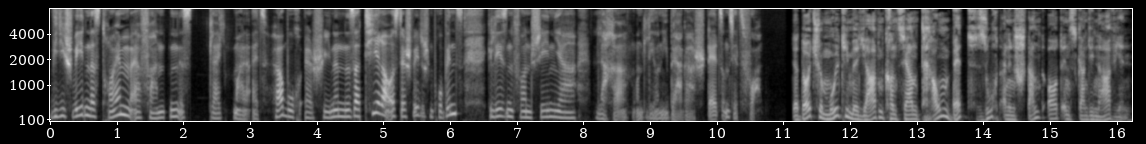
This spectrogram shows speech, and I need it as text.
wie die Schweden das Träumen erfanden, ist gleich mal als Hörbuch erschienen. Eine Satire aus der schwedischen Provinz, gelesen von Xenia Lacher und Leonie Berger. Stellt's uns jetzt vor. Der deutsche Multimilliardenkonzern Traumbett sucht einen Standort in Skandinavien.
